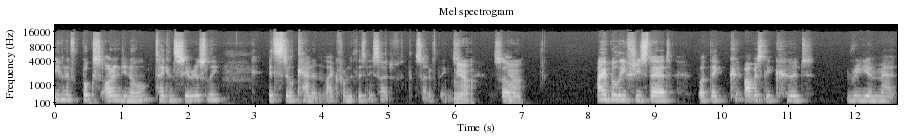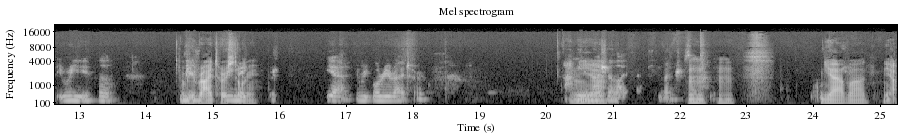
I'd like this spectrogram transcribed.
even if books aren't you know taken seriously, it's still canon, like from the Disney side of side of things. Yeah. So Yeah. I believe she's dead, but they c- obviously could reimagine, re, uh, re- Rewrite her remake- story. yeah, re- or rewrite her. I mean, Yeah. imagine a live action adventure. hmm Sounds good. hmm Yeah, but yeah.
